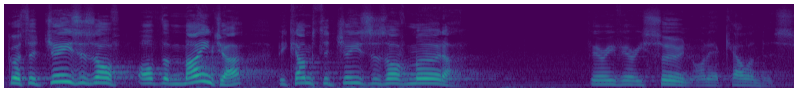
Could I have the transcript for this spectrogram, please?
because the Jesus of, of the manger becomes the Jesus of murder very, very soon on our calendars.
